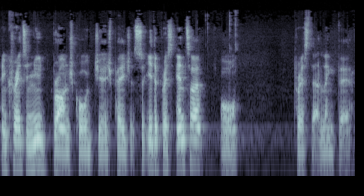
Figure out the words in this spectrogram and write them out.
and create a new branch called GH pages. So either press enter or press that link there.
